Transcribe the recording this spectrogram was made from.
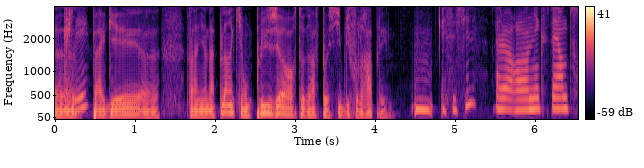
euh, pagaie. Euh, enfin, il y en a plein qui ont plusieurs orthographes possibles. Il faut le rappeler. Mhm. Et Cécile? Alors en expérience,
